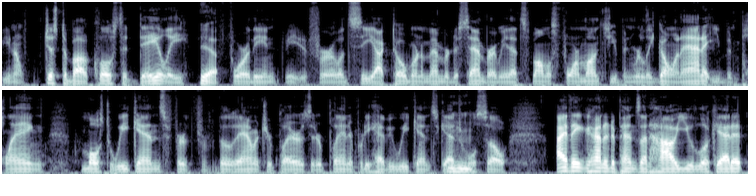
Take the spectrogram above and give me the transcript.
you know, just about close to daily Yeah. for the for let's see October, November, December. I mean that's almost four months. You've been really going at it. You've been playing most weekends for, for those amateur players that are playing a pretty heavy weekend schedule. So I think it kind of depends on how you look at it.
